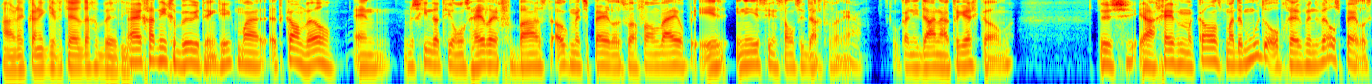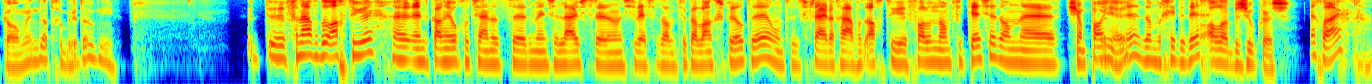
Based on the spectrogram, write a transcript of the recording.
Nou, dat kan ik je vertellen, dat gebeurt niet. Nee, gaat niet gebeuren, denk ik, maar het kan wel. En misschien dat hij ons heel erg verbaast, ook met spelers waarvan wij op eer- in eerste instantie dachten van ja, hoe kan hij daar nou terechtkomen? Dus ja, geef hem een kans, maar er moeten op een gegeven moment wel spelers komen en dat gebeurt ook niet. Het, eh, vanavond om 8 uur. Eh, en het kan heel goed zijn dat eh, de mensen luisteren. Dan is die wedstrijd dan natuurlijk al lang gespeeld. Hè? Want het is vrijdagavond 8 uur. Volendam Vitesse. Dan, eh, Champagne, hè? eh, dan begint het echt. Alle bezoekers. Echt waar?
